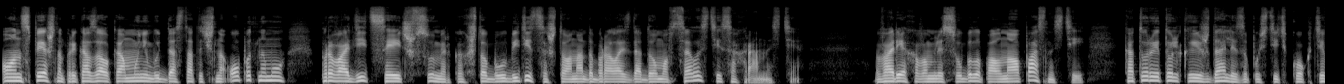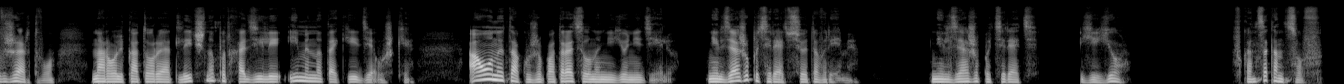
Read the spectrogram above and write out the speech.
Он спешно приказал кому-нибудь достаточно опытному проводить Сейдж в сумерках, чтобы убедиться, что она добралась до дома в целости и сохранности. В Ореховом лесу было полно опасностей, которые только и ждали запустить когти в жертву, на роль которой отлично подходили именно такие девушки — а он и так уже потратил на нее неделю. Нельзя же потерять все это время. Нельзя же потерять ее. В конце концов,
